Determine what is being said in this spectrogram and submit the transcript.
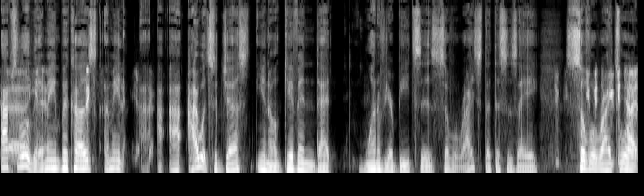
Absolutely. Uh, I mean, because I mean, yeah, yeah. I, I, I would suggest, you know, given that one of your beats is civil rights, that this is a you, civil you rights or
